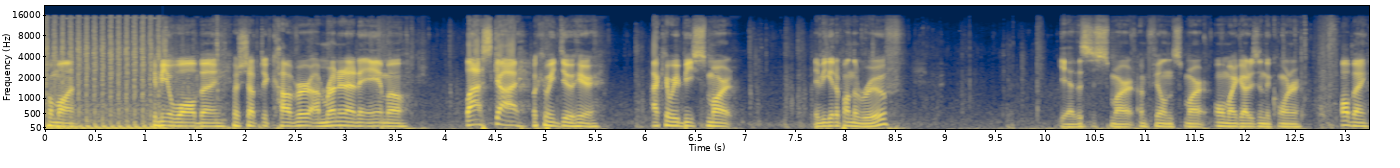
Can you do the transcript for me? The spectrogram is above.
Come on. Give me a wall bang. Push up to cover. I'm running out of ammo. Last guy. What can we do here? How can we be smart? Maybe get up on the roof? Yeah, this is smart. I'm feeling smart. Oh my god, he's in the corner. Wall bang.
